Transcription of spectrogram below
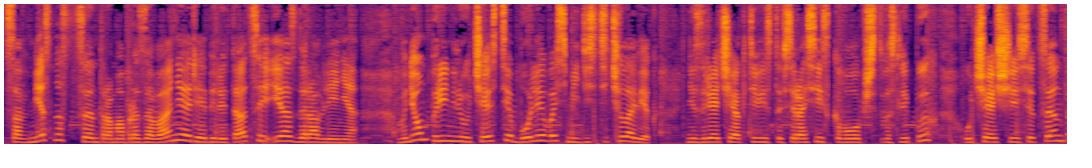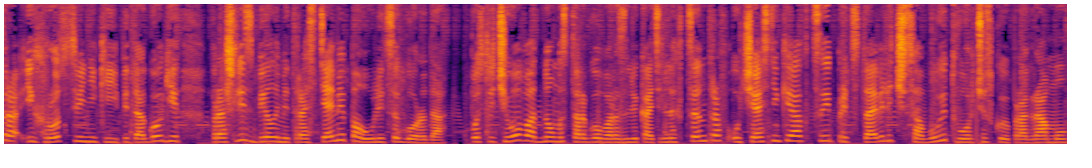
совместно с Центром образования, реабилитации и оздоровления. В нем приняли участие более 80 человек. Незрячие активисты Всероссийского общества слепых, учащиеся центра, их родственники и педагоги прошли с белыми тростями по улице города. После чего в одном из торгово-развлекательных центров участники акции представили часовую творческую программу.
